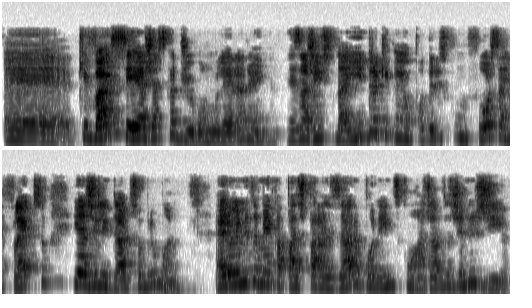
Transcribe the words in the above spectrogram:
é, que vai ser a Jessica Drill, a Mulher-Aranha. Ex-agente da Hydra, que ganhou poderes com força, reflexo e agilidade sobre-humana. A heroína também é capaz de paralisar oponentes com rajadas de energia.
